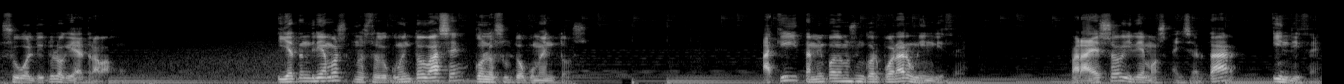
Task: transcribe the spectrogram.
subo el título guía de trabajo. Y ya tendríamos nuestro documento base con los subdocumentos. Aquí también podemos incorporar un índice. Para eso iremos a insertar índice.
